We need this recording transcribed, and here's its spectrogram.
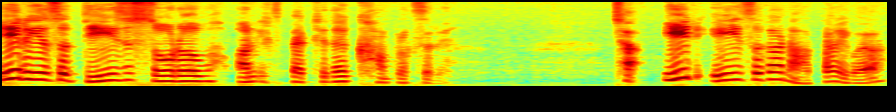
It is these sort of unexpected complexity. 자, it is가 나왔다 이거야.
